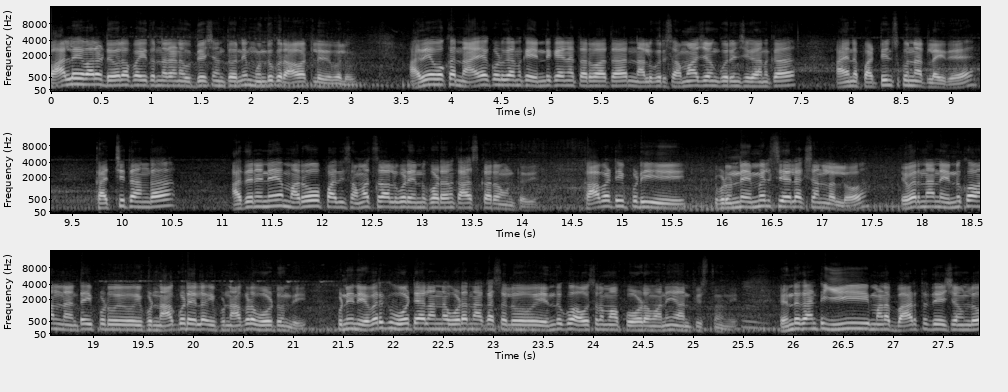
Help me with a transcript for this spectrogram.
వాళ్ళే వాళ్ళు డెవలప్ అవుతున్నారనే ఉద్దేశంతో ముందుకు రావట్లేదు ఎవరు. అదే ఒక నాయకుడు కనుక ఎన్నికైన తర్వాత నలుగురి సమాజం గురించి కనుక ఆయన పట్టించుకున్నట్లయితే ఖచ్చితంగా అతనినే మరో పది సంవత్సరాలు కూడా ఎన్నుకోవడానికి ఆస్కారం ఉంటుంది. కాబట్టి ఇప్పుడు ఇప్పుడు ఉన్న ఎమ్మెల్సీ ఎలక్షన్లలో ఎవరినైనా ఎన్నుకోవాలంటే ఇప్పుడు ఇప్పుడు నాకు కూడా ఇప్పుడు నాకు కూడా ఓటు ఉంది. ఇప్పుడు నేను ఎవరికి ఓటేయాలన్నా కూడా నాకు అసలు ఎందుకు అవసరమా పోవడం అని అనిపిస్తుంది. ఎందుకంటే ఈ మన భారతదేశంలో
